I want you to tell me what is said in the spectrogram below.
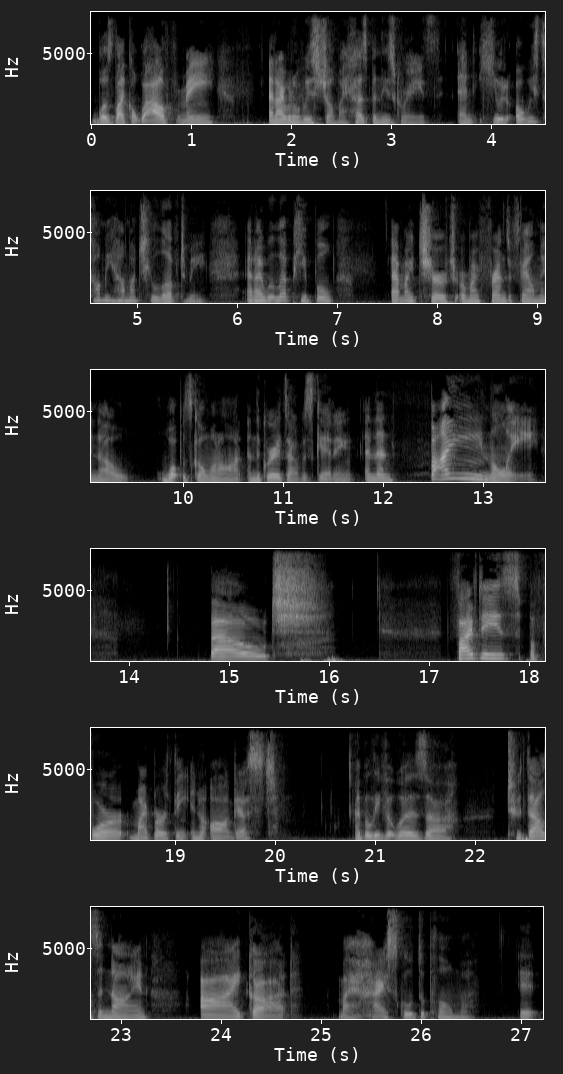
was like a wow for me. And I would always show my husband these grades and he would always tell me how much he loved me. And I would let people at my church or my friends or family know what was going on and the grades I was getting. And then finally, about five days before my birthday in August, I believe it was uh, 2009, I got my high school diploma. It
